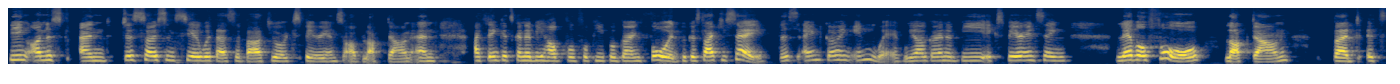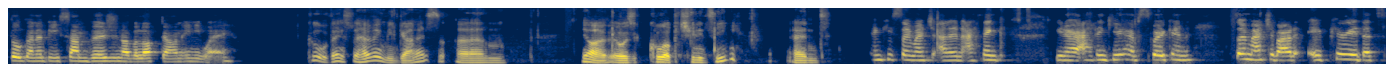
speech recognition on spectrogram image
being honest and just so sincere with us about your experience of lockdown. And I think it's going to be helpful for people going forward because, like you say, this ain't going anywhere. We are going to be experiencing level four lockdown, but it's still going to be some version of a lockdown anyway. Cool. Thanks for having me, guys. Um, yeah, it was a cool opportunity. And thank you so much, Alan. I think, you know, I think you have spoken so much about a period that's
